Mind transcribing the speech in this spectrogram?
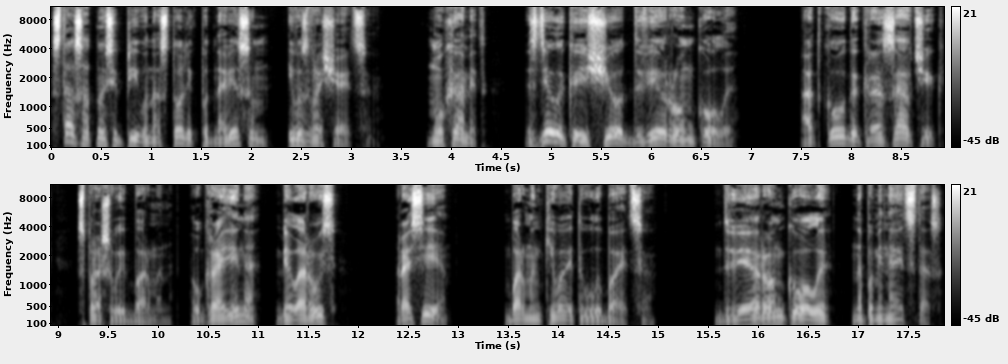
Стас относит пиво на столик под навесом и возвращается. «Мухаммед, сделай-ка еще две ром-колы». «Откуда, красавчик?» — спрашивает бармен. «Украина? Беларусь? Россия?» Бармен кивает и улыбается. «Две ром-колы», — напоминает Стас.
